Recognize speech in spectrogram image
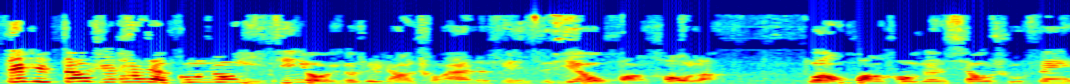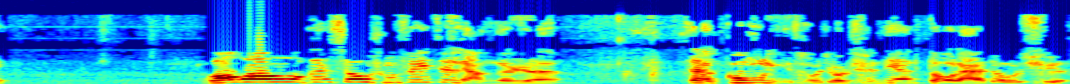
但是当时他在宫中已经有一个非常宠爱的妃子，也有皇后了，王皇后跟萧淑妃，王皇后跟萧淑妃这两个人。在宫里头就成天斗来斗去，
